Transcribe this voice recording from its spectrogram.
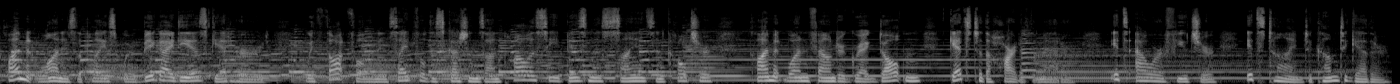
Climate One is the place where big ideas get heard. With thoughtful and insightful discussions on policy, business, science, and culture, Climate One founder Greg Dalton gets to the heart of the matter. It's our future. It's time to come together.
